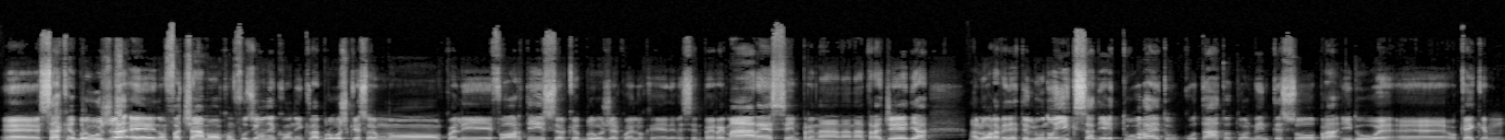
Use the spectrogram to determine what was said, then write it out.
Eh, Cercle Bruges e non facciamo confusione con i Club Bruges che sono quelli forti, Cercle Bruges è quello che deve sempre remare, sempre una, una, una tragedia. Allora, vedete, l'1x addirittura è quotato attualmente sopra i due, eh, ok? Mh,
